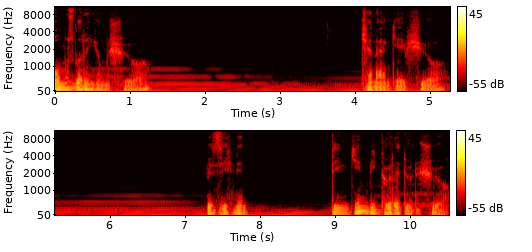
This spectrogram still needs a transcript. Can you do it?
Omuzların yumuşuyor. Çenen gevşiyor. Ve zihnin dingin bir göle dönüşüyor.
